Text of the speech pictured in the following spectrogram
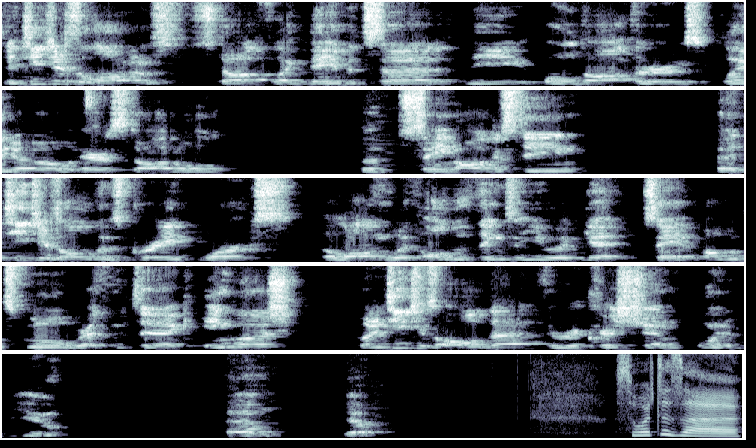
it teaches a lot of stuff, like David said, the old authors, Plato, Aristotle, the St. Augustine. It teaches all those great works along with all the things that you would get, say, at public school, arithmetic, English, but it teaches all of that through a Christian point of view. Um, yep. So, what does a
